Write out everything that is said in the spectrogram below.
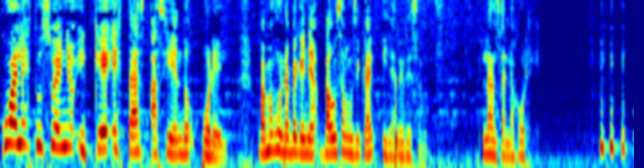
cuál es tu sueño y qué estás haciendo por él. Vamos a una pequeña pausa musical y ya regresamos. Lánzala, Jorge.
